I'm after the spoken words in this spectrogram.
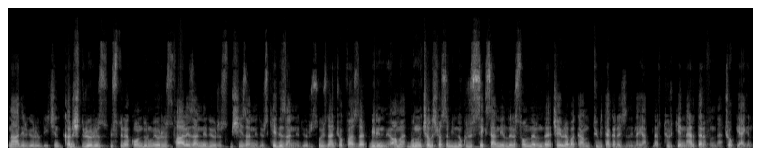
Nadir görüldüğü için karıştırıyoruz, üstüne kondurmuyoruz, fare zannediyoruz, bir şey zannediyoruz, kedi zannediyoruz. O yüzden çok fazla bilinmiyor ama bunun çalışmasını 1980'li yılların sonlarında Çevre Bakanlığı TÜBİTAK aracılığıyla yaptılar. Türkiye'nin her tarafında çok yaygın.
